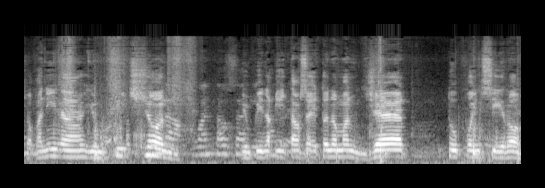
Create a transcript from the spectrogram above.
So, kanina, yung peach yun. 1,000. Yung pinakita ko sa ito naman, Jet 2.0. Wala.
